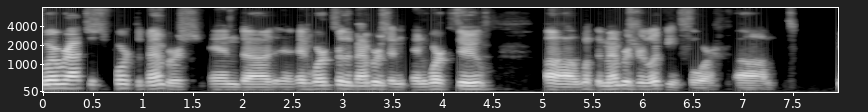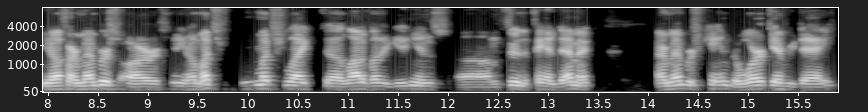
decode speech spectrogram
To where we're out to support the members and uh, and work for the members and, and work through uh, what the members are looking for. Um, you know, if our members are, you know, much much like a lot of other unions um, through the pandemic, our members came to work every day.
